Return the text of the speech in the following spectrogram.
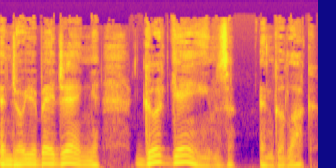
Enjoy your Beijing. Good games and good luck.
